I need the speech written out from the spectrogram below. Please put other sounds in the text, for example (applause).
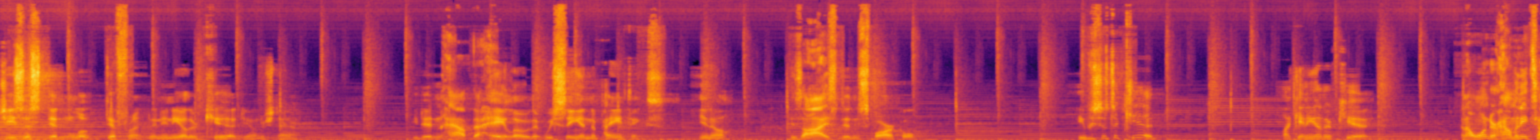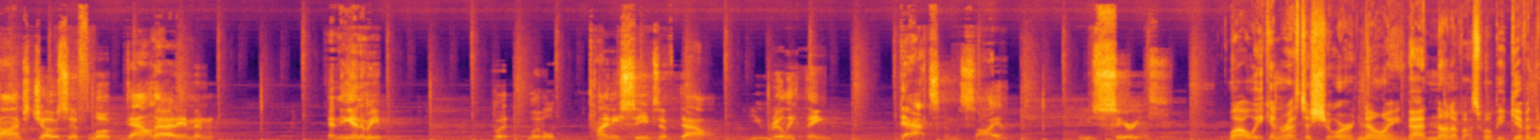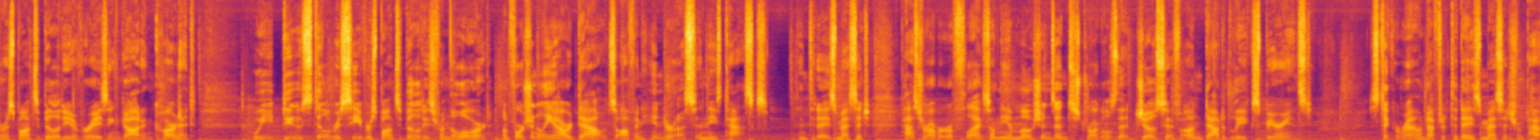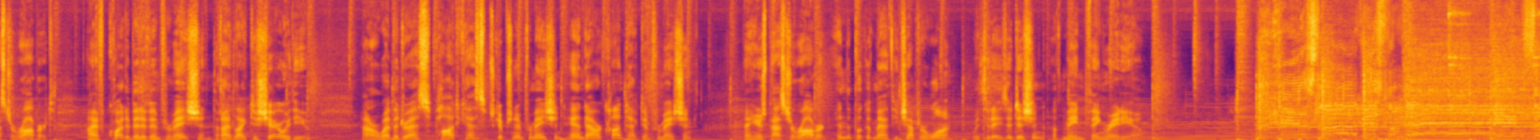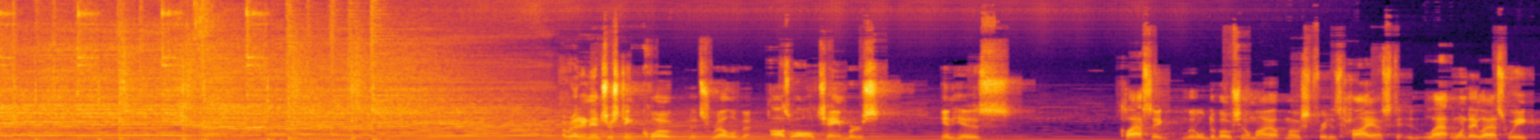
Jesus didn't look different than any other kid, you understand? He didn't have the halo that we see in the paintings, you know? His eyes didn't sparkle. He was just a kid, like any other kid. And I wonder how many times Joseph looked down at him and, and the enemy put little tiny seeds of doubt. You really think that's the Messiah? Are you serious? While we can rest assured knowing that none of us will be given the responsibility of raising God incarnate, we do still receive responsibilities from the Lord. Unfortunately, our doubts often hinder us in these tasks. In today's message, Pastor Robert reflects on the emotions and struggles that Joseph undoubtedly experienced. Stick around after today's message from Pastor Robert. I have quite a bit of information that I'd like to share with you our web address, podcast subscription information, and our contact information. Now, here's Pastor Robert in the book of Matthew, chapter 1, with today's edition of Main Thing Radio. His love is the main thing. I read an interesting quote that's relevant. Oswald Chambers, in his classic little devotional, My Utmost for His Highest, one day last week,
